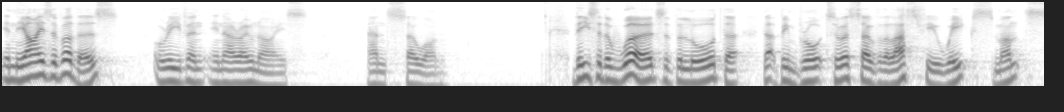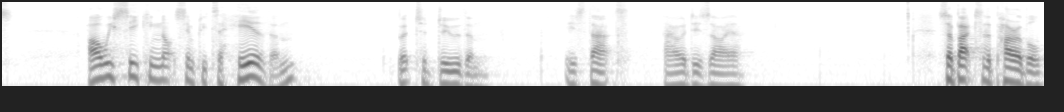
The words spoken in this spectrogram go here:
in the eyes of others or even in our own eyes? And so on. These are the words of the Lord that, that have been brought to us over the last few weeks, months. Are we seeking not simply to hear them, but to do them? Is that our desire? So, back to the parable.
